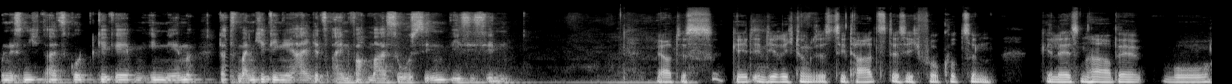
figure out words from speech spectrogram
und es nicht als Gott gegeben hinnehmen, dass manche Dinge halt jetzt einfach mal so sind, wie sie sind. Ja, das geht in die Richtung des Zitats, das ich vor kurzem gelesen habe, wo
